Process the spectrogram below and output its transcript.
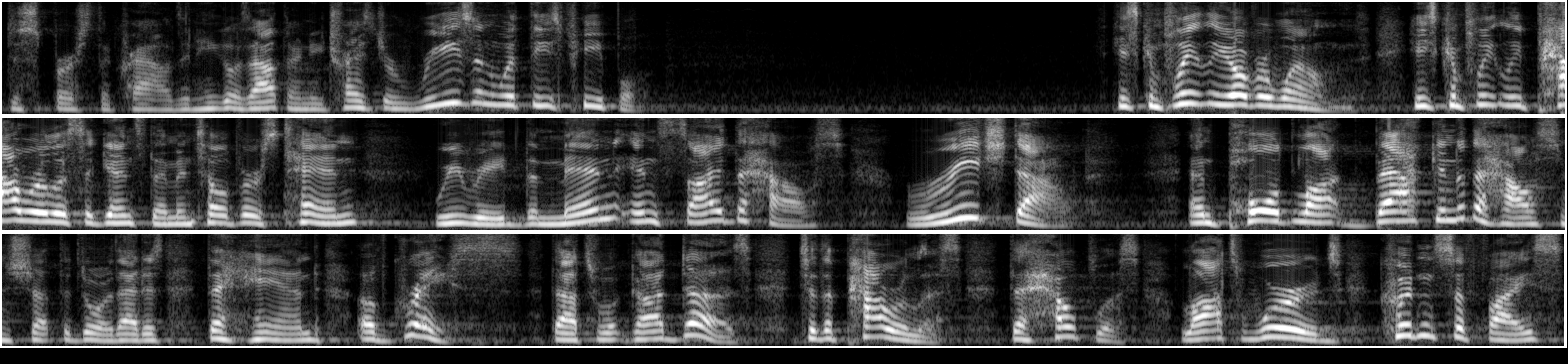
disperse the crowds. And he goes out there and he tries to reason with these people. He's completely overwhelmed. He's completely powerless against them until verse 10, we read, The men inside the house reached out and pulled Lot back into the house and shut the door. That is the hand of grace. That's what God does to the powerless, the helpless. Lot's words couldn't suffice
